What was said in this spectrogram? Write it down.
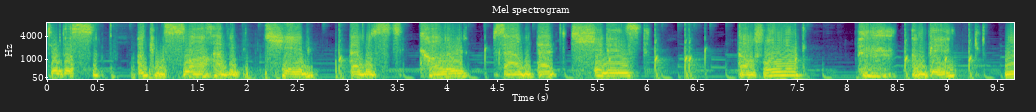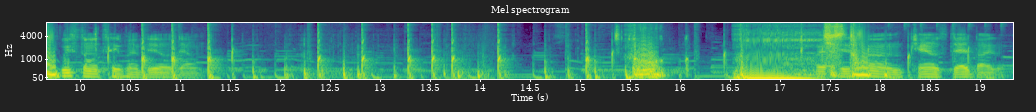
Did this fucking sloth have a kid that was colored? Is that what that shit is? The fuck? okay. Please don't take my video down. Oh, Wait, Just his um, channel's dead by the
